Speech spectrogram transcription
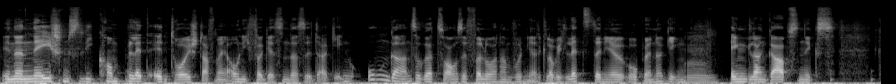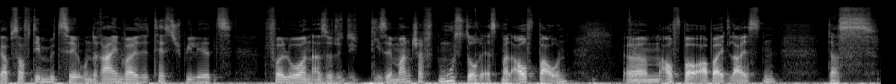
in der Nations League komplett enttäuscht, darf man ja auch nicht vergessen, dass sie da gegen Ungarn sogar zu Hause verloren haben, wurden ja, glaube ich, letzter in ihrer Gruppe, ne, gegen mhm. England gab es nichts, gab es auf die Mütze und reihenweise Testspiele jetzt verloren, also die, diese Mannschaft muss doch erstmal aufbauen, ähm, Aufbauarbeit leisten, das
